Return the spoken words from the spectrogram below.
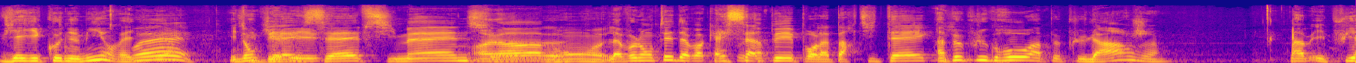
vieille économie, on va dire. Et donc BASF, Siemens, voilà, euh, bon, la volonté d'avoir SAP pour la partie tech, un peu plus gros, un peu plus large. Ah, et puis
